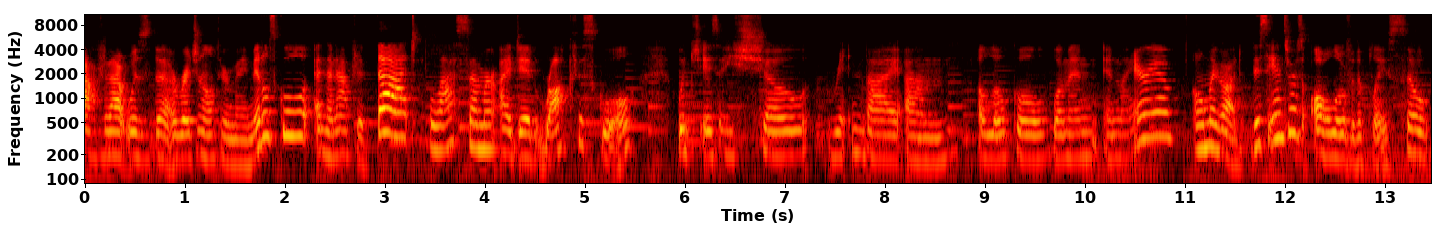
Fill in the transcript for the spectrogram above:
after that was the original through my middle school, and then after that, last summer I did Rock the School, which is a show written by um, a local woman in my area. Oh my god, this answer is all over the place. So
